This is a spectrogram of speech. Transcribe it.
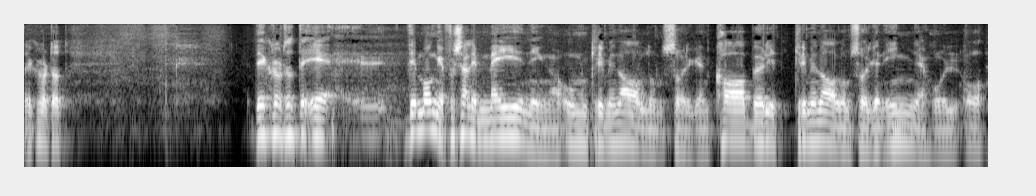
Det er klart at det er klart at det er, det er mange forskjellige meninger om kriminalomsorgen. Hva bør kriminalomsorgen inneholde? Og,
